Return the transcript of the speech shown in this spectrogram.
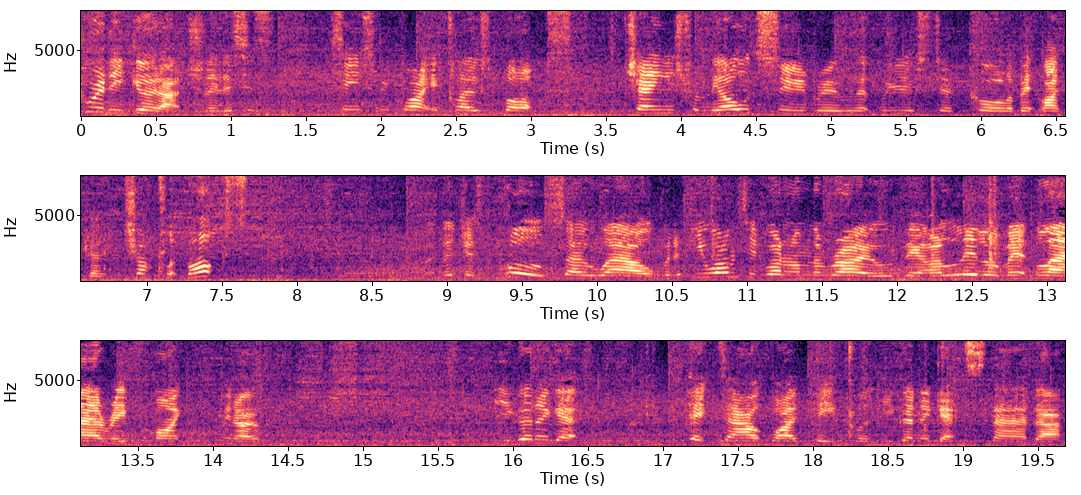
pretty good actually. This is seems to be quite a close box, changed from the old Subaru that we used to call a bit like a chocolate box they just pull so well. But if you wanted one on the road, they are a little bit leery for my, you know, you're going to get picked out by people and you're going to get stared at.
